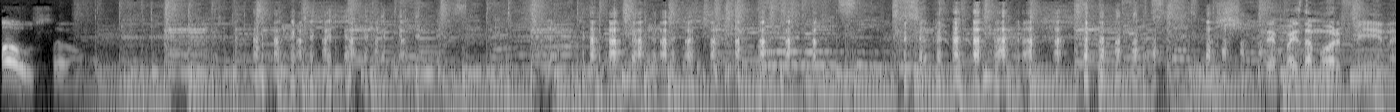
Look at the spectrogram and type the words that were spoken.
Ouçam. Depois da morfina,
